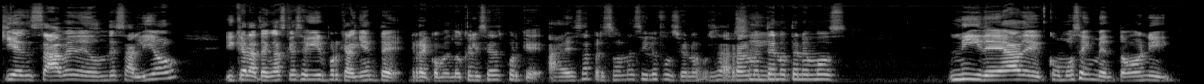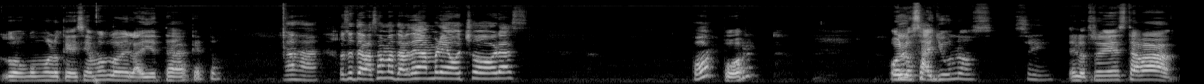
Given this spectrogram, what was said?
quién sabe de dónde salió y que la tengas que seguir porque alguien te recomendó que lo hicieras porque a esa persona sí le funcionó. O sea, realmente no tenemos ni idea de cómo se inventó, ni como lo que decíamos, lo de la dieta keto. Ajá. O sea, te vas a matar de hambre ocho horas. ¿Por? ¿Por? O los ayunos. Sí. El otro día estaba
